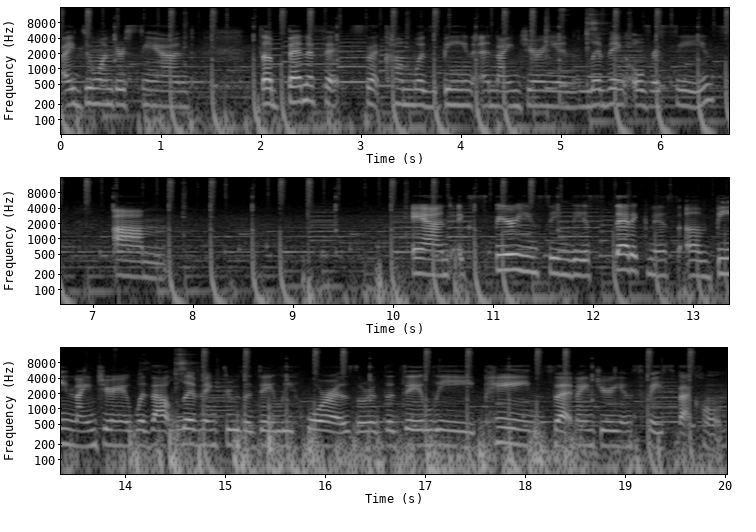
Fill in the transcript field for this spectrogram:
I do understand the benefits that come with being a Nigerian living overseas um, and experiencing the aestheticness of being Nigerian without living through the daily horrors or the daily pains that Nigerians face back home.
